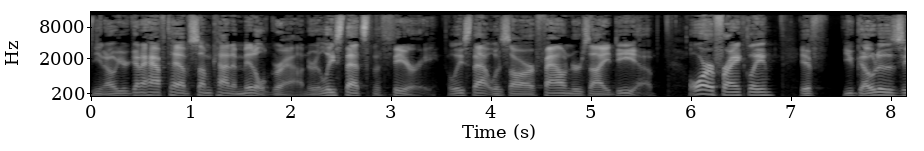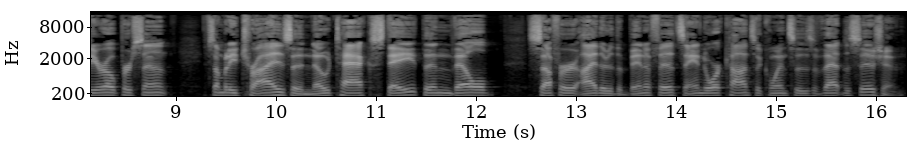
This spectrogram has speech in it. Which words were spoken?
You know, you're going to have to have some kind of middle ground, or at least that's the theory. At least that was our founders' idea. Or, frankly, if you go to the 0%, if somebody tries a no tax state, then they'll suffer either the benefits and or consequences of that decision.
